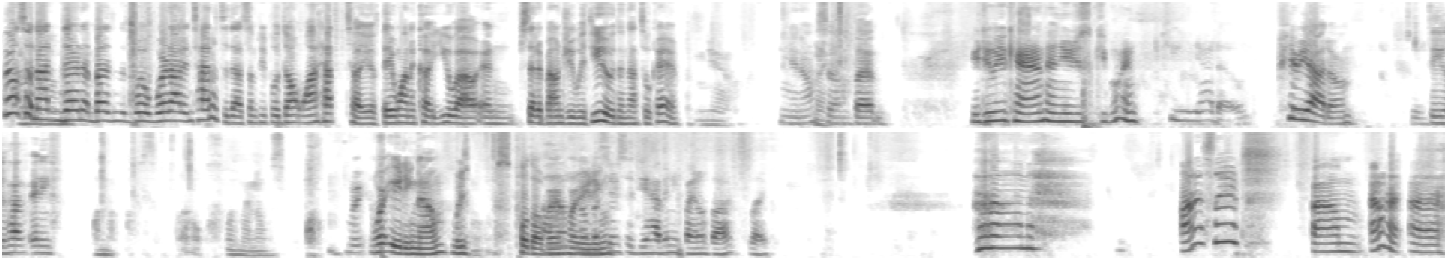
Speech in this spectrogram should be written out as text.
We're also don't not know. they're not, but, but we're not entitled to that. Some people don't want have to tell you if they want to cut you out and set a boundary with you, then that's okay. yeah. You know. Right. So, but you do what you can, and you just keep going. Period. Periodo. Do you have any? Oh no! Oh, on my nose. We're, we're eating now. We pulled over. Um, we're no, but eating. seriously, do you have any final thoughts? Like, Um, honestly, um, I don't have. Uh,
